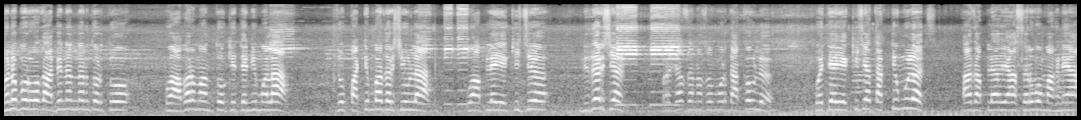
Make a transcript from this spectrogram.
मनपूर्वक अभिनंदन करतो व आभार मानतो की त्यांनी मला जो पाठिंबा दर्शवला व आपल्या एकीचं निदर्शन प्रशासनासमोर दाखवलं व त्या एकीच्या ताकदीमुळंच आज आपल्या या सर्व मागण्या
